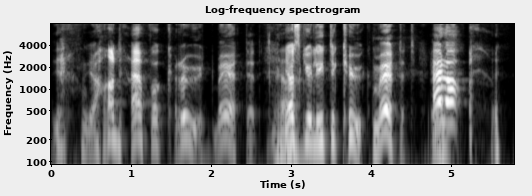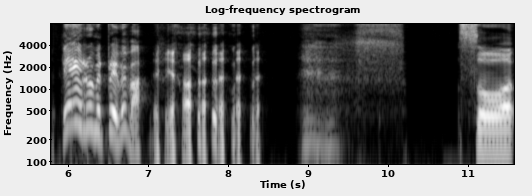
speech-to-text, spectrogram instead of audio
Ja, det här var krutmötet. Jag skulle ju till kukmötet. Hej då! Det är rummet bredvid va? Ja. Så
